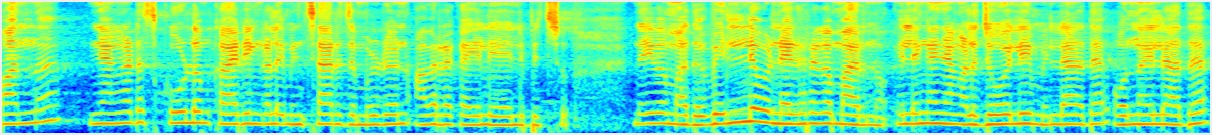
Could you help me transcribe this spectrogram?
വന്ന് ഞങ്ങളുടെ സ്കൂളും കാര്യങ്ങളും ഇൻചാർജ് മുഴുവൻ അവരുടെ കയ്യിൽ ഏൽപ്പിച്ചു. ദൈവം അത് വലിയ അനുഗ്രഹമായിരുന്നു. ഇല്ലെങ്കിൽ ഞങ്ങൾ ജോലിയും ഇല്ലാതെ ഒന്നുമില്ലാതെ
